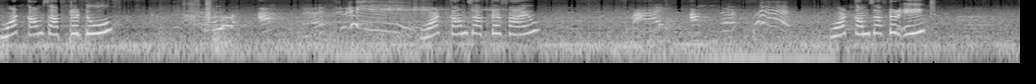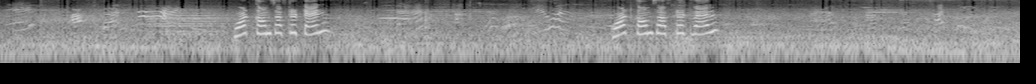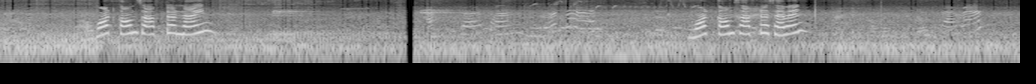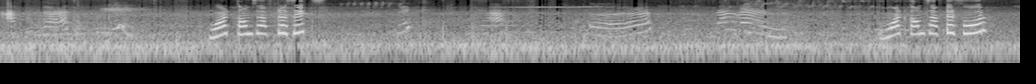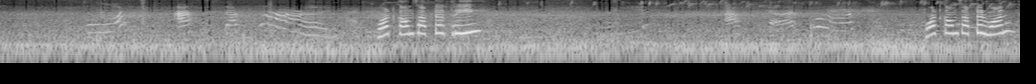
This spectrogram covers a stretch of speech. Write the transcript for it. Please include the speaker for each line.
Speaker 1: What comes after 2?
Speaker 2: Two after three.
Speaker 1: What comes after 5?
Speaker 2: Five after six.
Speaker 1: What comes after 8?
Speaker 2: Eight after nine.
Speaker 1: What comes after 10?
Speaker 2: Ten after eleven.
Speaker 1: What comes after 12? What comes after 9?
Speaker 2: After one zero nine.
Speaker 1: What comes after 7?
Speaker 2: Seven after eight.
Speaker 1: What comes after 6?
Speaker 2: Six after seven.
Speaker 1: What comes after 4?
Speaker 2: Four after five.
Speaker 1: What comes after 3?
Speaker 2: After four.
Speaker 1: What comes after 1?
